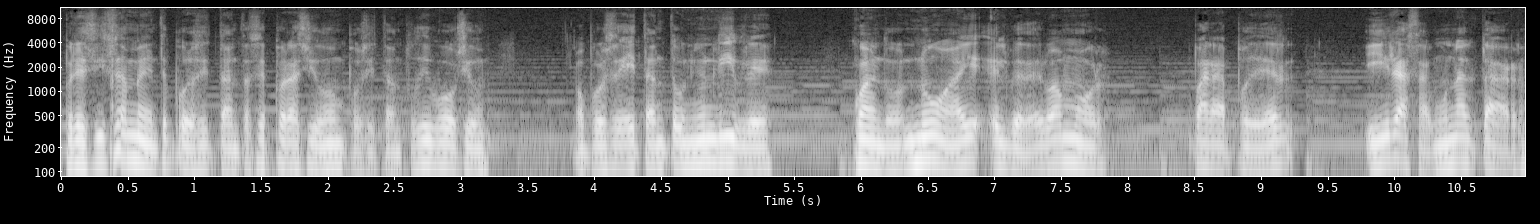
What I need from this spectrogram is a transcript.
Precisamente por eso hay tanta separación, por eso hay tanto divorcio, o por eso hay tanta unión libre, cuando no hay el verdadero amor para poder ir hasta un altar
